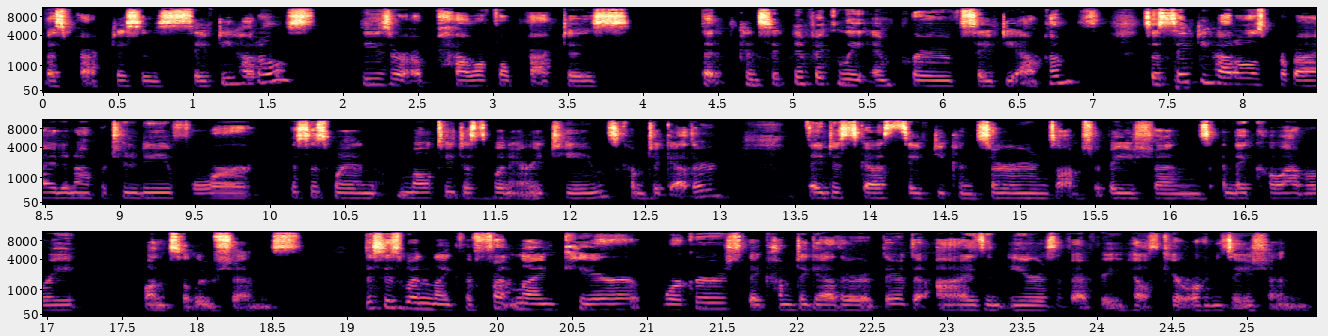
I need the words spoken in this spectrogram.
best practice is safety huddles. These are a powerful practice that can significantly improve safety outcomes. So safety huddles provide an opportunity for this is when multidisciplinary teams come together. They discuss safety concerns, observations, and they collaborate on solutions. This is when like the frontline care workers, they come together. They're the eyes and ears of every healthcare organization.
